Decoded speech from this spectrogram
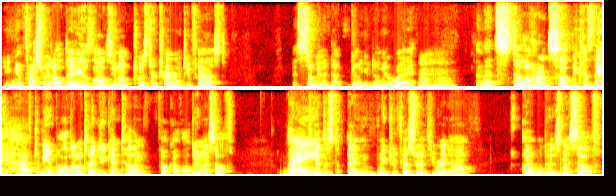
You can get frustrated all day as long as you don't twist or turn too fast. It's still gonna do- gonna get done your way, hmm and that's still a hard sell because they have to be involved at all times. You can't tell them "fuck off," I'll do it myself. I will Right. get this. I'm way too frustrated with you right now. I will do this myself.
